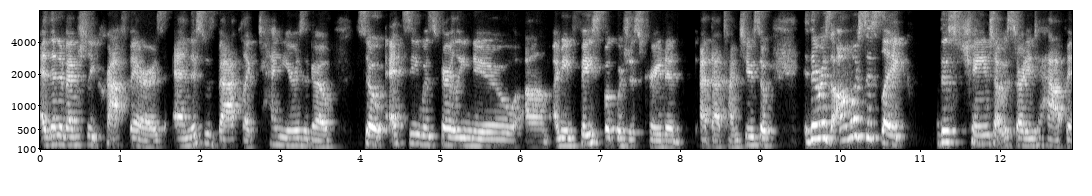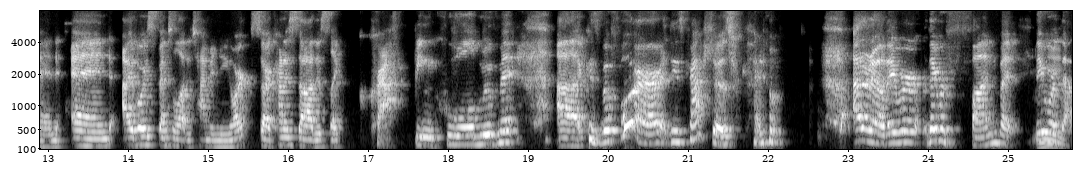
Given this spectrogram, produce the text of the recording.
And then eventually craft fairs. And this was back like 10 years ago. So Etsy was fairly new. Um, I mean, Facebook was just created at that time too. So there was almost this like, this change that was starting to happen. And I've always spent a lot of time in New York. So I kind of saw this like craft being cool movement. Because uh, before, these craft shows were kind of I don't know. They were they were fun, but they weren't that,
